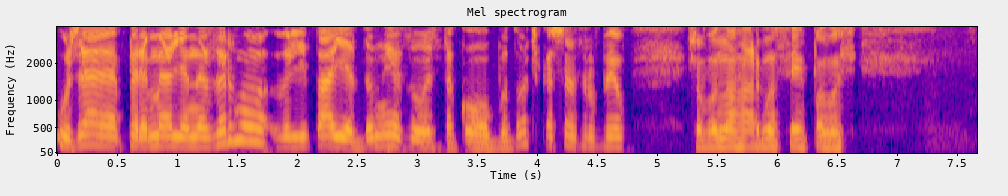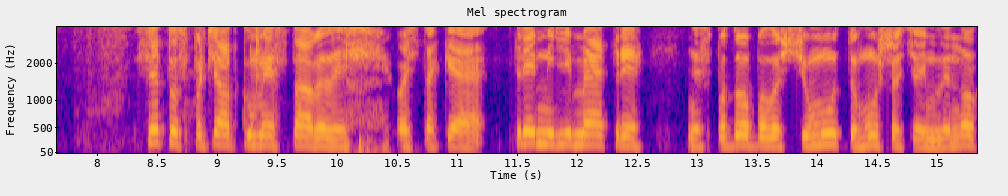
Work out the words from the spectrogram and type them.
вже перемелене зерно вилітає донизу. Ось такого бодочка ще зробив, щоб воно гарно сипалось. Сито спочатку ми ставили ось таке 3 мм. Не сподобалось чому, тому що цей млинок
